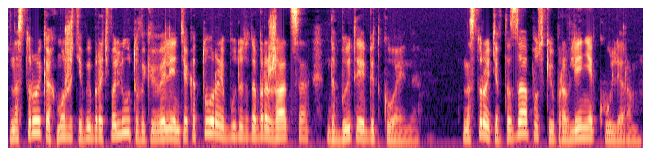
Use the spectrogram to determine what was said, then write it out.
В настройках можете выбрать валюту, в эквиваленте которой будут отображаться добытые биткоины. Настройте автозапуск и управление кулером.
